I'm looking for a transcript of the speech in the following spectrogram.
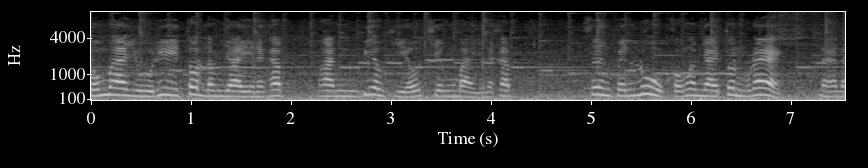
ผมมาอยู่ที่ต้นลำไยนะครับ พันธุ์เบี้ยวเขียวเชียงใหม่นะครับ ซึ่งเป็นลูกของลำไยต้นแรกนะใน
